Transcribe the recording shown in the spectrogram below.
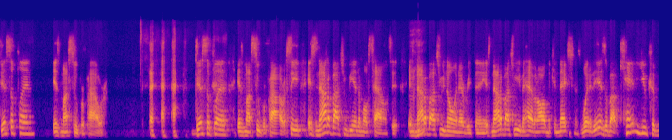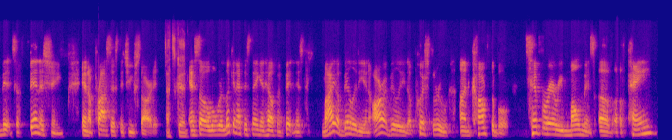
discipline is my superpower. Discipline is my superpower. See, it's not about you being the most talented. It's mm-hmm. not about you knowing everything. It's not about you even having all the connections. What it is about, can you commit to finishing in a process that you started? That's good. And so when we're looking at this thing in health and fitness, my ability and our ability to push through uncomfortable, temporary moments of, of pain,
